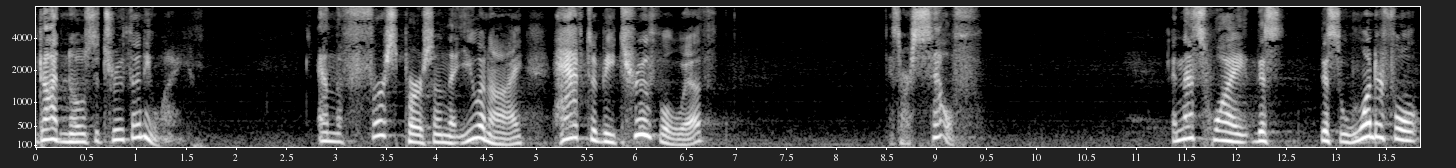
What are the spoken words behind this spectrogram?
God knows the truth anyway. And the first person that you and I have to be truthful with is ourself. And that's why this, this wonderful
